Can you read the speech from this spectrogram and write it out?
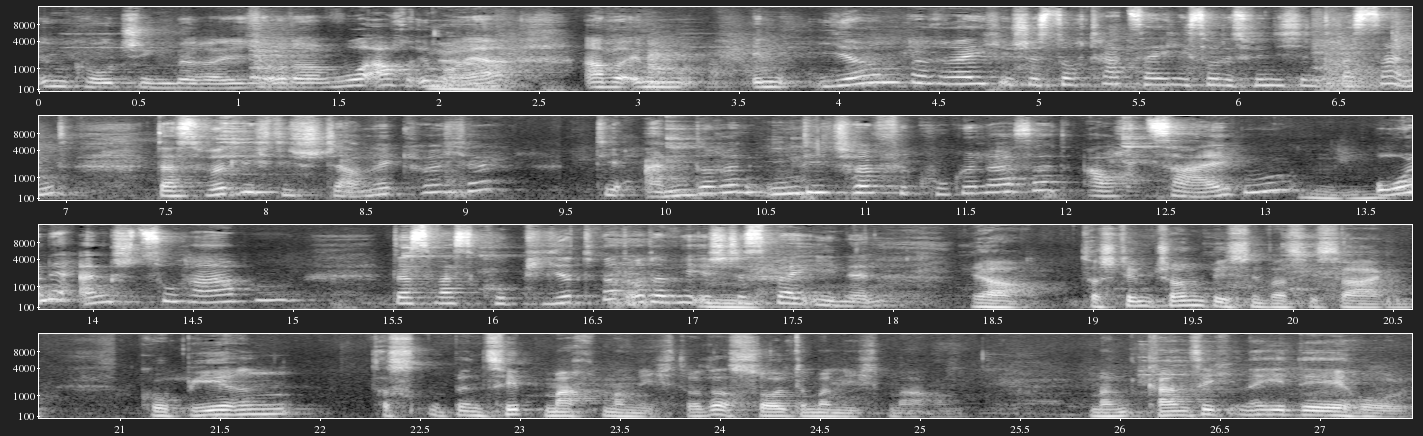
im Coaching-Bereich oder wo auch immer. Ja. Aber im, in Ihrem Bereich ist es doch tatsächlich so, das finde ich interessant, dass wirklich die Sterneköche die anderen in die Töpfe gucken lassen, auch zeigen, ohne Angst zu haben, dass was kopiert wird? Oder wie ist das bei Ihnen? Ja, das stimmt schon ein bisschen, was Sie sagen. Kopieren, das im Prinzip macht man nicht, oder? Das sollte man nicht machen. Man kann sich eine Idee holen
